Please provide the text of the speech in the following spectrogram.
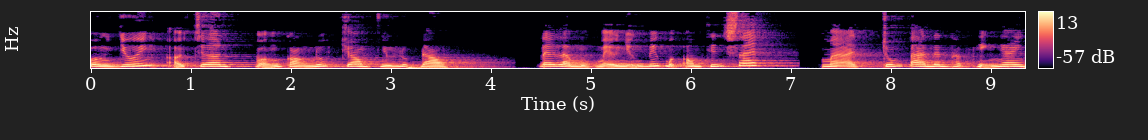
phần dưới, ở trên, vẫn còn nước trong như lúc đầu. Đây là một mẹo nhận biết mật ong chính xác mà chúng ta nên thực hiện ngay.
